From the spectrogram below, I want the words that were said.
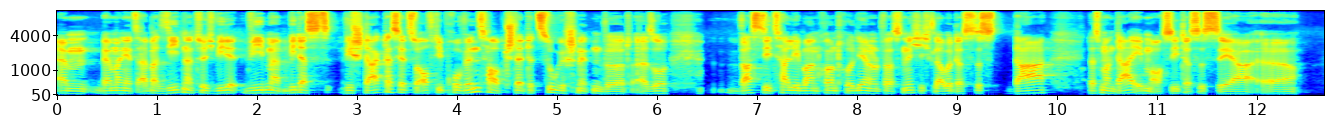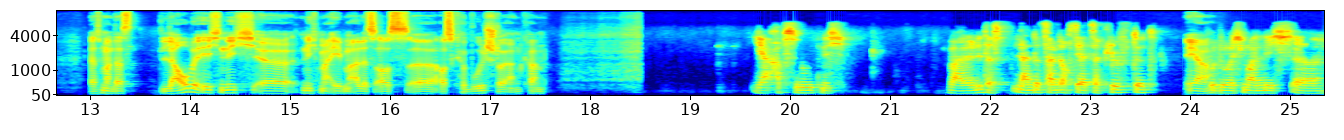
Ähm, wenn man jetzt aber sieht natürlich, wie, wie, man, wie, das, wie stark das jetzt so auf die Provinzhauptstädte zugeschnitten wird, also was die Taliban kontrollieren und was nicht, ich glaube, dass es da, dass man da eben auch sieht, dass es sehr, äh, dass man das, glaube ich, nicht, äh, nicht mal eben alles aus, äh, aus Kabul steuern kann. Ja, absolut nicht. Weil das Land ist halt auch sehr zerklüftet, ja. wodurch man nicht äh,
